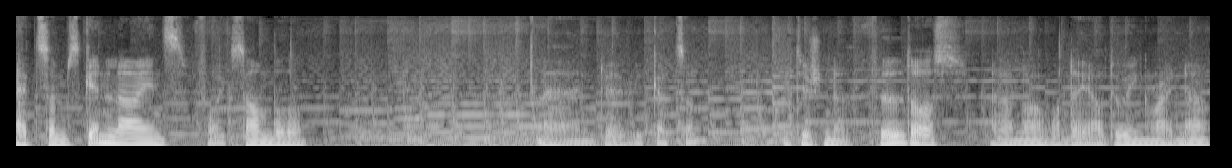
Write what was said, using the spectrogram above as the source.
add some scan lines, for example. And uh, we got some additional filters. I don't know what they are doing right now.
